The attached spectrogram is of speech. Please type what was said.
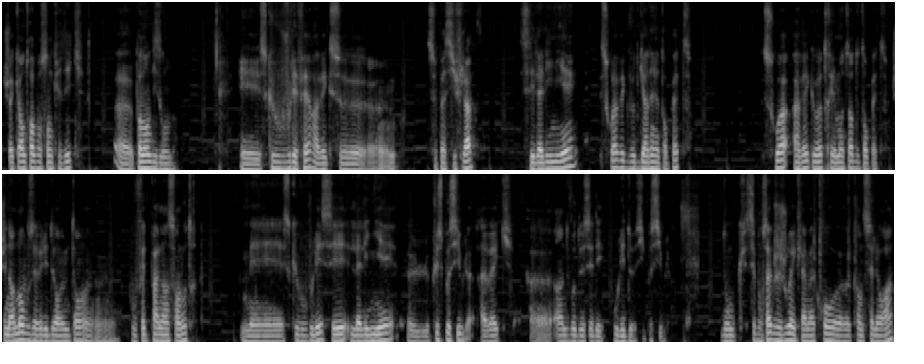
Je suis à 43% de critique euh, pendant 10 secondes. Et ce que vous voulez faire avec ce, euh, ce passif-là, c'est l'aligner soit avec votre gardien de tempête, soit avec votre élémentaire de tempête. Généralement, vous avez les deux en même temps, euh, vous faites pas l'un sans l'autre. Mais ce que vous voulez, c'est l'aligner euh, le plus possible avec euh, un de vos deux CD, ou les deux si possible. Donc c'est pour ça que je joue avec la macro Cancel Aura.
